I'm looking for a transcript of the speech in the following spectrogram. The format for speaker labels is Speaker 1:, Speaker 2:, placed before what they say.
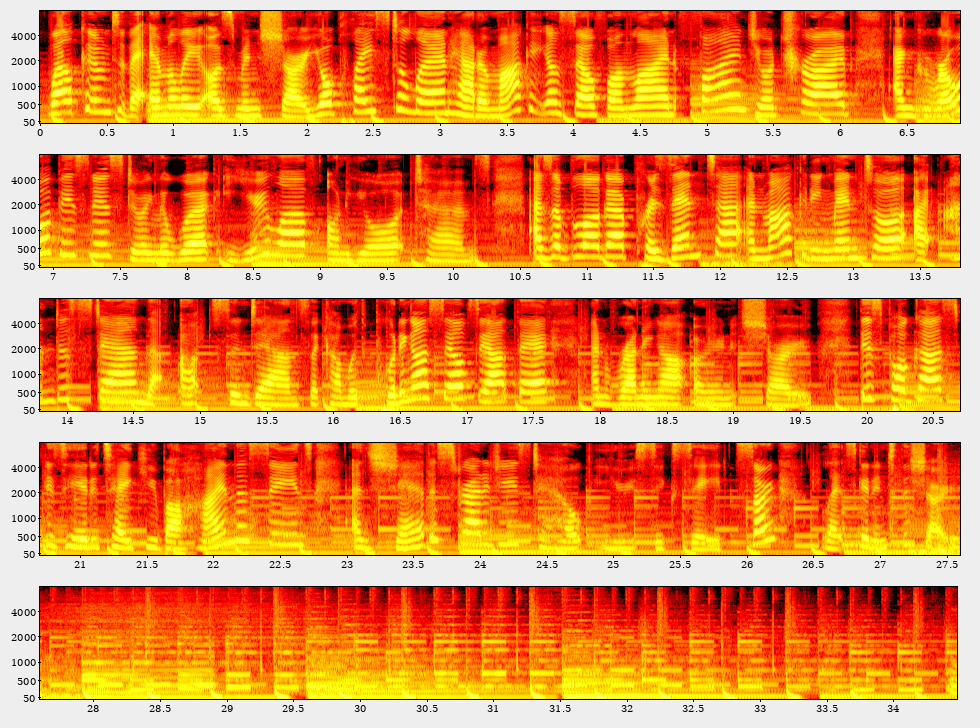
Speaker 1: Welcome to the Emily Osmond Show, your place to learn how to market yourself online, find your tribe, and grow a business doing the work you love on your terms. As a blogger, presenter, and marketing mentor, I understand the ups and downs that come with putting ourselves out there and running our own show. This podcast is here to take you behind the scenes and share the strategies to help you succeed. So let's get into the show.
